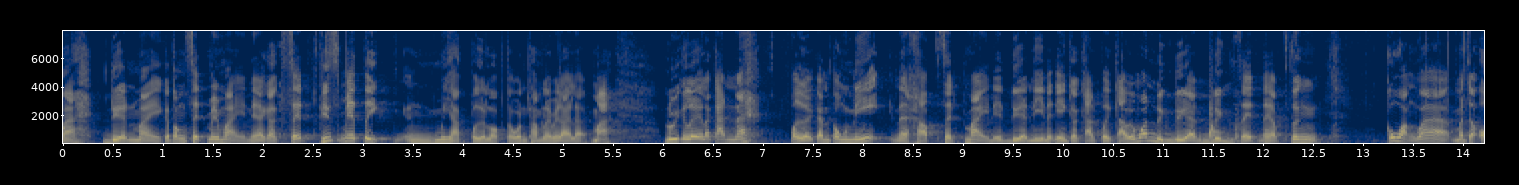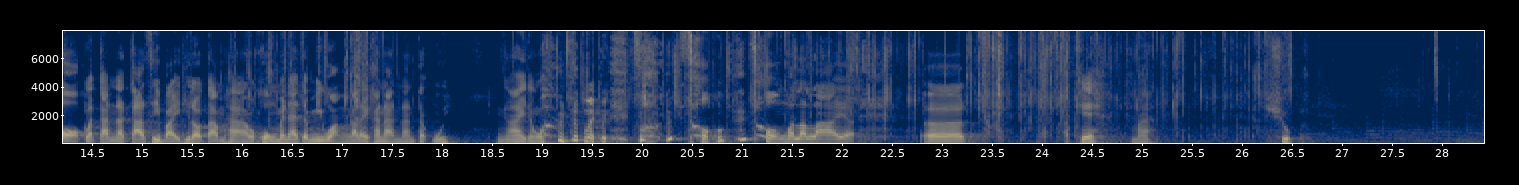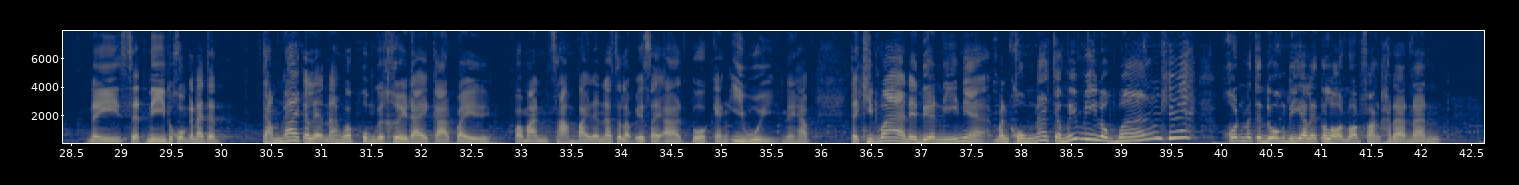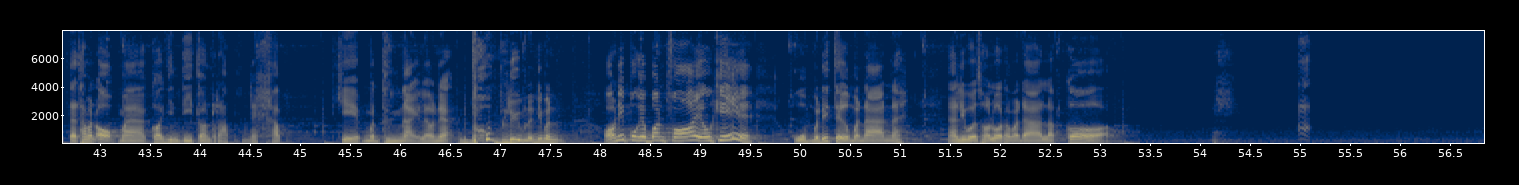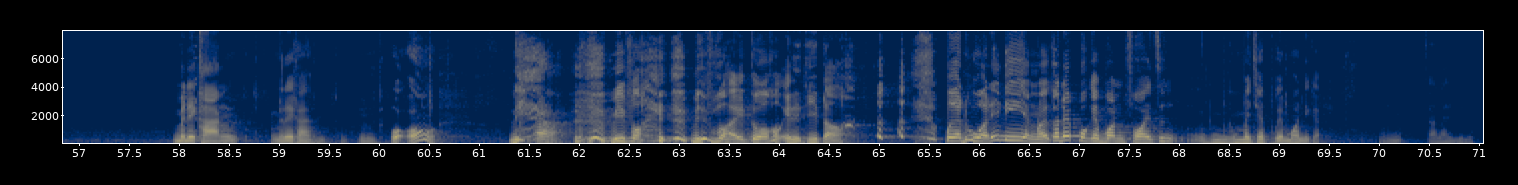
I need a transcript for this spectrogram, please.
มาเดือนใหม่ก็ต้องเซตใหม่ๆเนี่ยกับเซตพิสเมติกไม่อยากเปิดหรอกแต่วันทำอะไรไม่ได้แล้ว มาลุยกันเลยแล้วกันนะ เปิดกันตรงนี้นะครับเซตใหม่ในเดือนนี้นั่นเองกับการเปิดการ์ดเป็นว่าหนึ่งเดือนหนึ่งเซตนะครับ ซึ่งก็หวังว่ามันจะออกแล้วกันนะการ์ดสี่ใบที่เราตามหาคงไม่น่าจะมีหวังอะไรขนาดนั้น แต่อุ้ยง่ายจังวะทำไมสองสองสองมันละลายอะเออโอเคมาชุบ ในเซตนี้ทุกคนก็น่าจะจำได้กันแหละนะ ว่าผมก็เคยได้การ์ดไปประมาณ 3 ใบแล้วนะสำหรับ SIR ตัวแกงอีวุยนะครับ แต่คิดว่าในเดือนนี้เนี่ย มันคงน่าจะไม่มีหรอกมั้งใช่ไหมคนมันจะดวงดีอะไรตลอดรอดฝั่งขนาดนั้น แต่ถ้ามันออกมาก็ยินดีต้อนรับนะครับโอเคมันถึงไหนแล้วเนี่ยผมลืมแล้วนี่มัน อ๋อ นี่โปเกมอนฟอยโอเคโหไม่ได้เจอมานานนะอ่ารีเวิร์สฮอลโลธรรมดาแล้วก็ ไม่ได้ค้าง ไม่ได้ค้างอืมโอ้โอ้นี่อ้าวมีฟอยล์มีฟอยล์ตัวของ Energy ต่อ เปิดหัวได้ดีอย่างน้อยก็ได้โปเกมอนฟอยล์ซึ่งไม่ใช่โปเกมอนอีกอะอืมอะไรไม่รู้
